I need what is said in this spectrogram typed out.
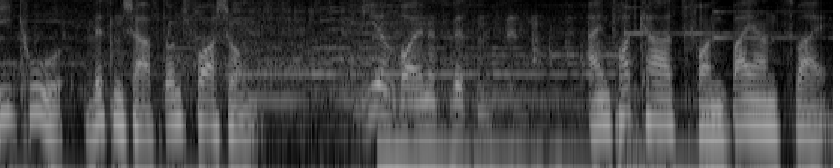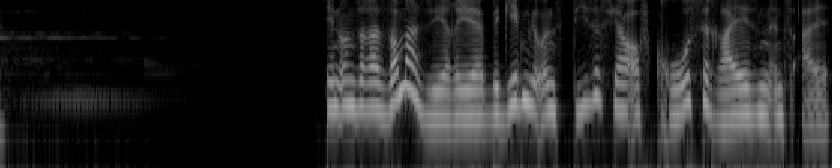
IQ, Wissenschaft und Forschung. Wir wollen es wissen. Ein Podcast von Bayern 2. In unserer Sommerserie begeben wir uns dieses Jahr auf große Reisen ins All,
